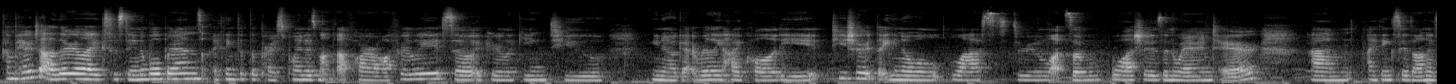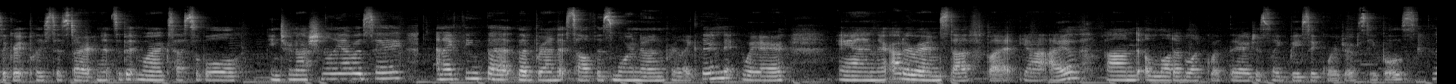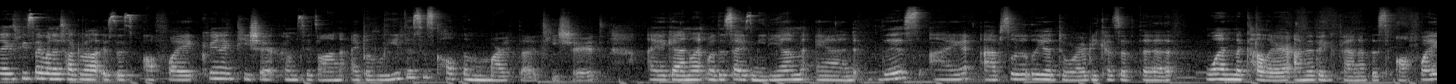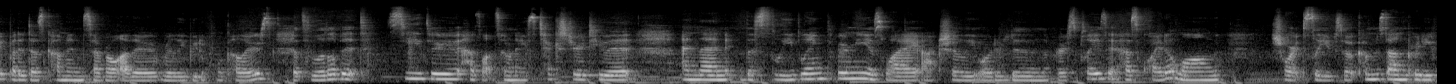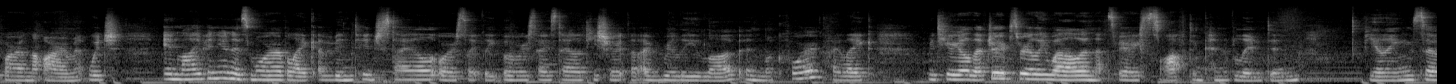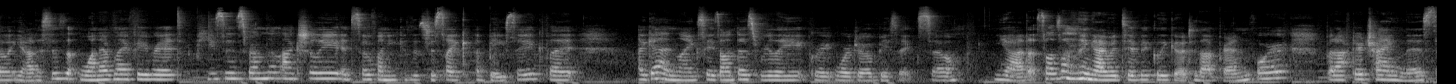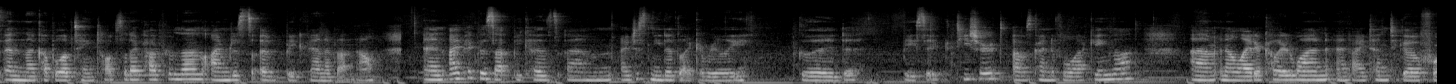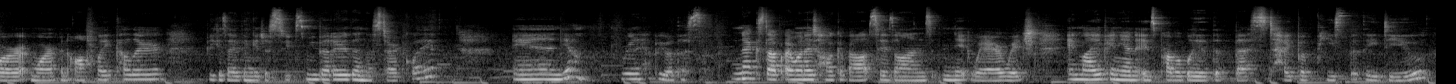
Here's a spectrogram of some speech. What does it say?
compared to other like sustainable brands, I think that the price point is not that far off really. So if you're looking to you know, get a really high quality t-shirt that you know will last through lots of washes and wear and tear, um, I think Sézane is a great place to start and it's a bit more accessible internationally I would say and I think that the brand itself is more known for like their knitwear and their outerwear and stuff but yeah I have found a lot of luck with their just like basic wardrobe staples. The next piece I want to talk about is this off-white crew t-shirt from Sézane. I believe this is called the Martha t-shirt. I again went with a size medium and this I absolutely adore because of the one, the color. I'm a big fan of this off-white, but it does come in several other really beautiful colors. It's a little bit see-through, it has lots of nice texture to it. And then the sleeve length for me is why I actually ordered it in the first place. It has quite a long short sleeve, so it comes down pretty far on the arm, which in my opinion is more of like a vintage style or slightly oversized style t-shirt that I really love and look for. I like material that drapes really well and that's very soft and kind of lived in feeling. So yeah, this is one of my favorite pieces from them actually. It's so funny because it's just like a basic, but again, like Sézane does really great wardrobe basics. So yeah, that's not something I would typically go to that brand for. But after trying this and a couple of tank tops that I've had from them, I'm just a big fan of that now. And I picked this up because um, I just needed like a really good basic t-shirt. I was kind of lacking that um, and a lighter colored one and I tend to go for more of an off-white color because I think it just suits me better than the stark white. And yeah, really happy with this. Next up, I want to talk about Sézane's knitwear, which in my opinion is probably the best type of piece that they do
